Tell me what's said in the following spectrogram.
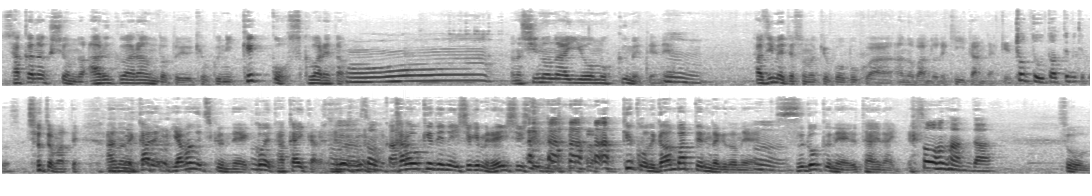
サカナクションの「歩くアラウンド」という曲に結構救われたうの,、あの詩の内容も含めてね、うん初めてその曲を僕はあのバンドで聴いたんだけど。ちょっと歌ってみてください。ちょっと待って。あのね彼 山口君ね声高いからね、うんそうか。カラオケでね一生懸命練習してる。結構ね頑張ってるんだけどね、うん。すごくね歌えない。そうなんだ。そう。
